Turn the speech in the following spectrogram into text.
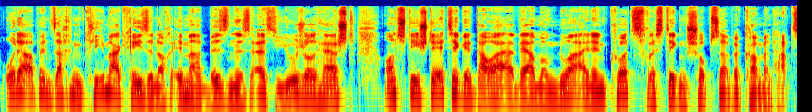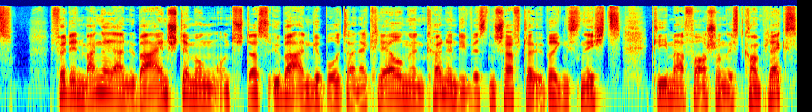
oder ob in Sachen Klimakrise noch immer Business as usual herrscht und die stetige Dauererwärmung nur einen kurzfristigen Schubser bekommen hat. Für den Mangel an Übereinstimmung und das Überangebot an Erklärungen können die Wissenschaftler übrigens nichts. Klimaforschung ist komplex,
